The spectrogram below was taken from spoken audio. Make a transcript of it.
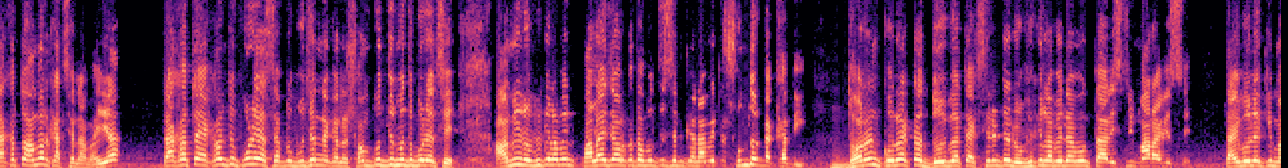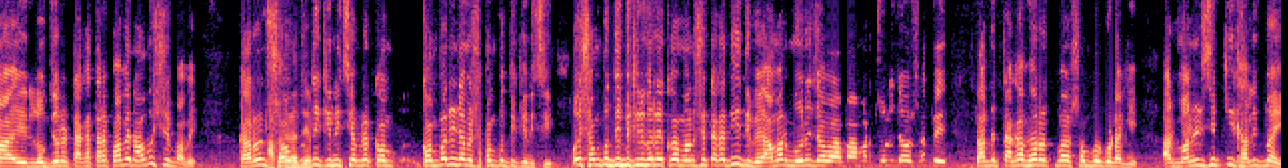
টাকা তো আমার কাছে না ভাইয়া। টাকা তো অ্যাকাউন্টে পড়ে আছে আপনি বুঝেন না কেন? সম্পত্তির মধ্যে পড়ে আছে। আমি রফিকুল আমিন পালায় যাওয়ার কথা বলতেছেন কেন? আমি একটা সুন্দর ব্যাখ্যা দিই। ধরেন কোন একটা দৈবাত অ্যাক্সিডেন্টে রফিকুল আমিন এবং তার স্ত্রী মারা গেছে। তাই বলে কি লোকজনের টাকা তারা পাবে না? অবশ্যই পাবে। কারণ সম্পত্তি কিনেছি আমরা কোম্পানির নামে সম্পত্তি কিনেছি। ওই সম্পত্তি বিক্রি করে মানুষের টাকা দিয়ে দিবে। আমার মরে যাওয়া বা আমার চলে যাওয়ার সাথে তাদের টাকা ফেরত পাওয়ার সম্পর্কটা কি? আর মানি রিসিট কি? খালিদ ভাই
